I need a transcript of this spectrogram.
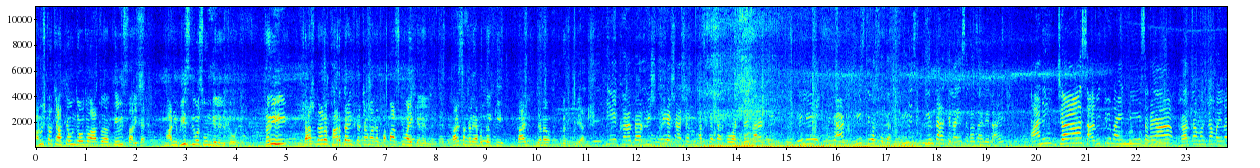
अनुष्काची हत्या होऊन जवळजवळ आज तेवीस तारीख आहे आणि वीस दिवस होऊन गेलेले जवळ. तरीही शासनानं फार काही त्याच्यामागे तपास किंवा हे केलेलं नाही. काय सांगाल याबद्दल की काय जनप्रतिक्रिया आहे? ही खरं तर निष्क्रिय शासन असल्यासारखं वाटतंय कारण की गेले म्हणजे आठ वीस दिवस होतात. वीस तीन तारखेला हे सगळं झालेलं आहे. आणि ज्या सावित्रीमाईंनी सगळ्या भारतामधल्या महिला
